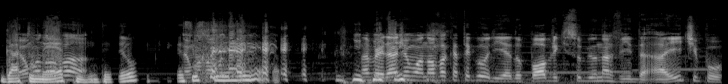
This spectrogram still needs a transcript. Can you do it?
gato É net, nova- entendeu? Fica É assistindo. Na verdade é uma nova categoria, do pobre que subiu na vida. Aí, tipo,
